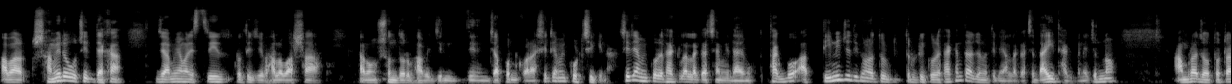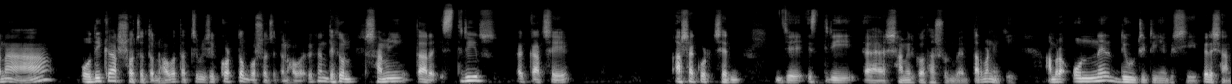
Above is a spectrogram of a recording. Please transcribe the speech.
আবার স্বামীরও উচিত দেখা যে, আমি আমার স্ত্রীর প্রতি যে ভালোবাসা এবং সুন্দরভাবে দিন যাপন করা, সেটি আমি করছি কিনা? সেটি আমি করে থাকলে আল্লাহর কাছে আমি দায়মুক্ত থাকব। আর তিনি যদি কোনো ত্রুটি- করে থাকেন, তার জন্য তিনি আল্লাহর কাছে দায়ী থাকবেন। এই জন্য আমরা যতটা না অধিকার সচেতন হবে তার চেয়ে বেশি কর্তব্য সচেতন হবে এখানে দেখুন, স্বামী তার স্ত্রীর কাছে আশা করছেন যে স্ত্রী স্বামীর কথা শুনবেন। তার মানে কি? আমরা অন্যের ডিউটিটি নিয়ে বেশি পেরেশান।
